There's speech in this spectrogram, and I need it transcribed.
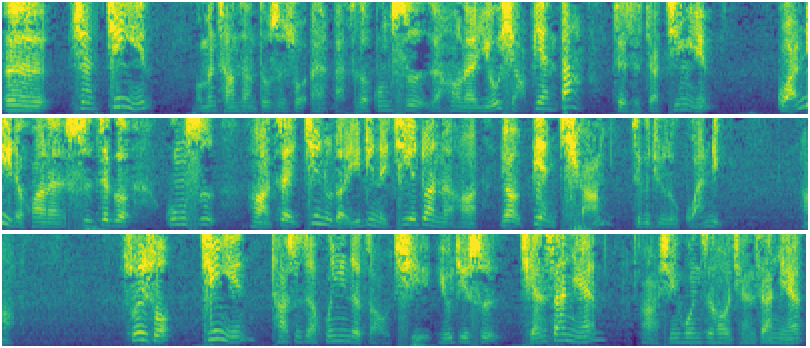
呃，像经营，我们常常都是说，哎，把这个公司，然后呢由小变大，这是叫经营。管理的话呢，是这个公司啊，在进入到一定的阶段呢，哈，要变强，这个就是管理啊。所以说，经营它是在婚姻的早期，尤其是前三年啊，新婚之后前三年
